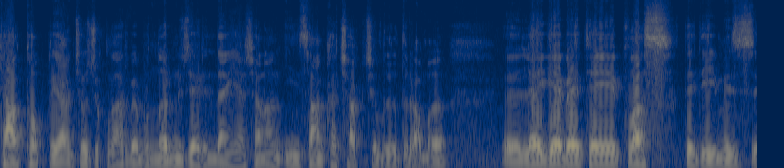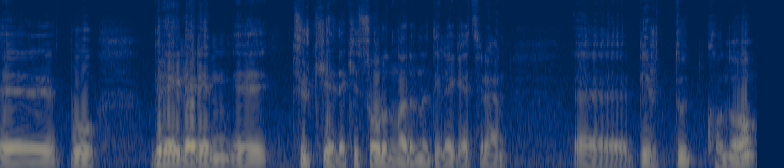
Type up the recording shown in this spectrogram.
Kağıt toplayan çocuklar ve bunların üzerinden yaşanan insan kaçakçılığı dramı. E, LGBT plus dediğimiz e, bu bireylerin e, Türkiye'deki sorunlarını dile getiren e, bir konu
